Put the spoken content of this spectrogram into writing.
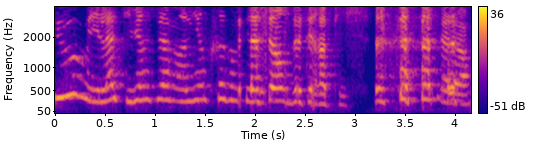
tout, mais là, tu viens de faire un lien très intéressant. C'est ta séance de thérapie. Alors.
